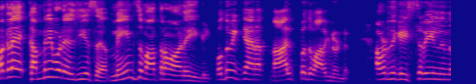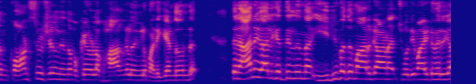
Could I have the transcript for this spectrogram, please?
മക്കളെ company board L G S mains മാത്രമാണ് എങ്കിൽ പൊതുവിജ്ഞാനം നാൽപ്പത് മാർക്കിനുണ്ട് അവിടെ നിങ്ങൾക്ക് ഹിസ്റ്ററിയിൽ നിന്നും കോൺസ്റ്റിറ്റ്യൂഷനിൽ നിന്നും ഒക്കെയുള്ള ഭാഗങ്ങൾ നിങ്ങൾ പഠിക്കേണ്ടതുണ്ട്. then ആനുകാലികത്തിൽ നിന്ന് ഇരുപത് മാർക്കാണ് ചോദ്യമായിട്ട് വരിക.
